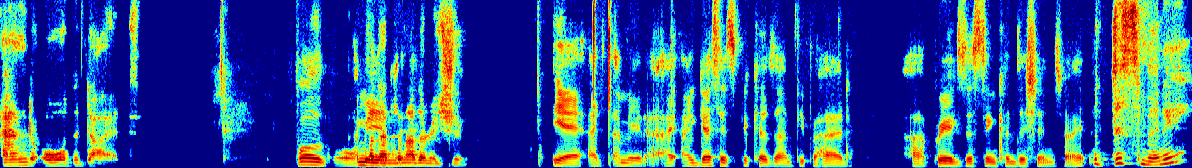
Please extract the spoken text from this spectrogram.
and or the diet. Well, or, I mean, that's another issue. Yeah, I, I mean, I, I, guess it's because um, people had uh, pre-existing conditions, right? But this many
